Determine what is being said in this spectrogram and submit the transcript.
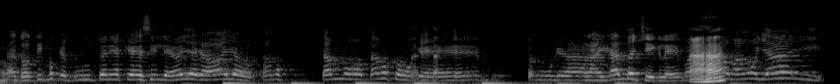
O sea, dos tipos que tú tenías que decirle, oye caballo, estamos, estamos, estamos como que, como que alargando el chicle. Vamos, Ajá. vamos ya y,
